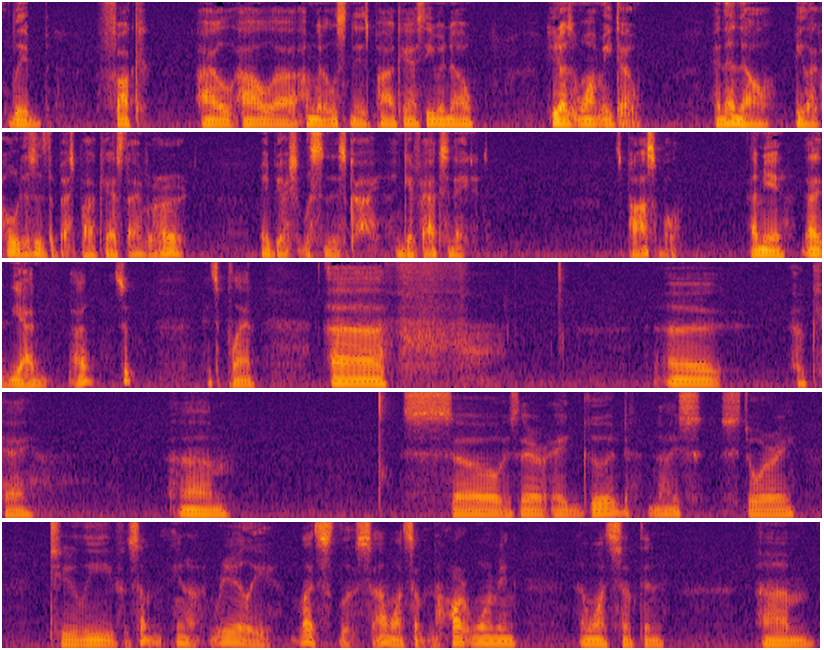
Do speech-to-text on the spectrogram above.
lib, fuck. I'll I'll uh, I'm gonna listen to his podcast even though he doesn't want me to, and then they'll be like, oh, this is the best podcast I ever heard. Maybe I should listen to this guy and get vaccinated. It's possible. I mean, I, yeah, I, it's a it's a plan. Uh, uh, okay. Um, so, is there a good, nice story to leave? Something, you know, really, let's listen. I want something heartwarming. I want something. Um,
